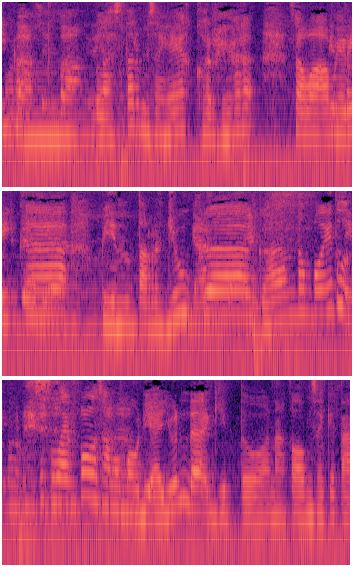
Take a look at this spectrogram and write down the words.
Imbang, orang seimbang, ya. blaster misalnya ya Korea sama Pintar juga Amerika dia. pintar juga Ganteng. ya. ganteng. Pokoknya itu selevel sama mau di Ayunda gitu. Nah kalau misalnya kita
